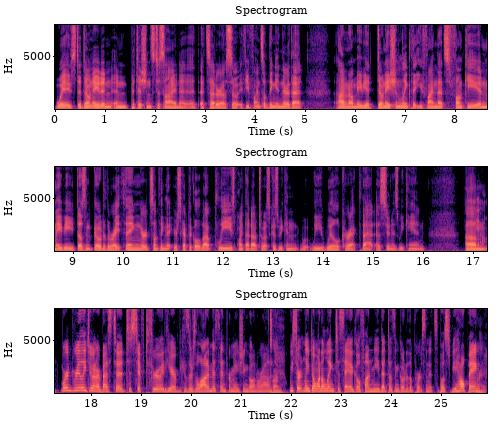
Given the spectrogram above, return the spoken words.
ways to donate and, and petitions to sign, et, et cetera. So if you find something in there that I don't know, maybe a donation link that you find that's funky and maybe doesn't go to the right thing or something that you're skeptical about, please point that out to us because we can we will correct that as soon as we can. Um, yeah, we're really doing our best to, to sift through it here because there's a lot of misinformation going around. Ton. We certainly don't want to link to, say, a GoFundMe that doesn't go to the person it's supposed to be helping. Right.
